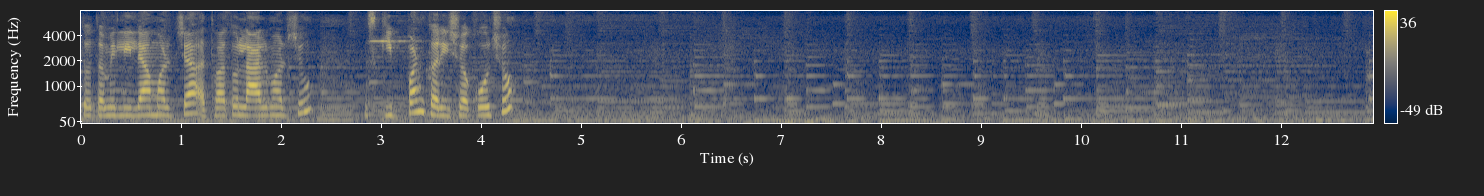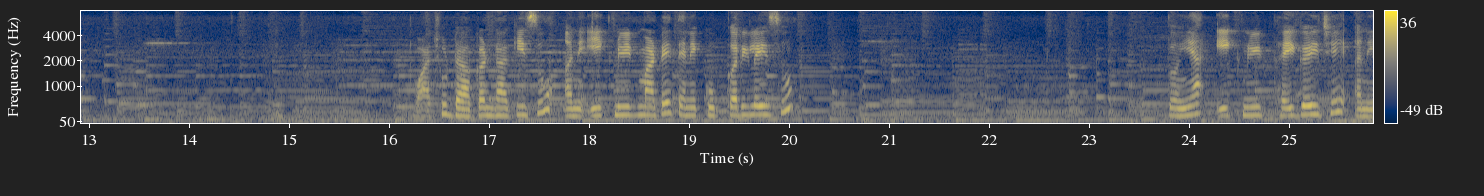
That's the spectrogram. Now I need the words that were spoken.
તો તમે લીલા મરચાં અથવા તો લાલ મરચું સ્કીપ પણ કરી શકો છો. પાછું ઢાંકણ ઢાંકીશું અને એક મિનિટ માટે તેને કૂક કરી લઈશું. તો અહીંયા એક મિનિટ થઈ ગઈ છે અને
